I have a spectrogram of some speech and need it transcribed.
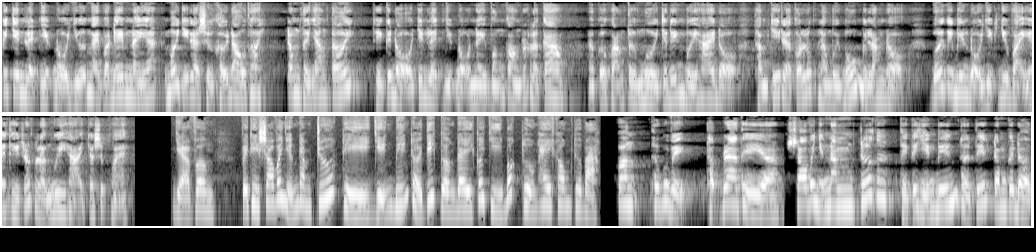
cái chênh lệch nhiệt độ giữa ngày và đêm này á mới chỉ là sự khởi đầu thôi. Trong thời gian tới thì cái độ chênh lệch nhiệt độ này vẫn còn rất là cao cỡ khoảng từ 10 cho đến 12 độ, thậm chí là có lúc là 14, 15 độ. Với cái biên độ nhiệt như vậy thì rất là nguy hại cho sức khỏe. Dạ vâng, vậy thì so với những năm trước thì diễn biến thời tiết gần đây có gì bất thường hay không thưa bà? Vâng, thưa quý vị, thật ra thì à, so với những năm trước thì cái diễn biến thời tiết trong cái đợt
